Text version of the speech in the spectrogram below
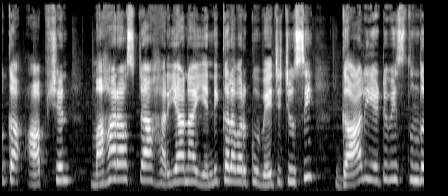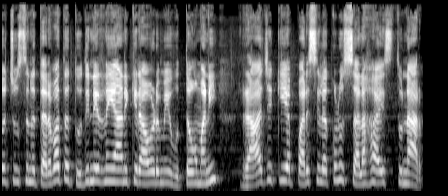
ఒక ఆప్షన్ మహారాష్ట్ర హర్యానా ఎన్నికల వరకు వేచి చూసి గాలి ఎటు వీస్తుందో చూసిన తర్వాత తుది నిర్ణయానికి రావడమే ఉత్తమమని రాజకీయ పరిశీలకులు సలహా ఇస్తున్నారు.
